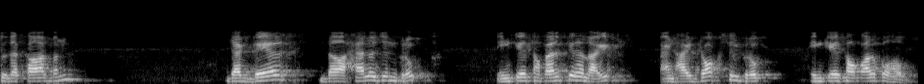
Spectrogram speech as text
to the carbon that bears the halogen group in case of alkyl halides and hydroxyl group in case of alcohols.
